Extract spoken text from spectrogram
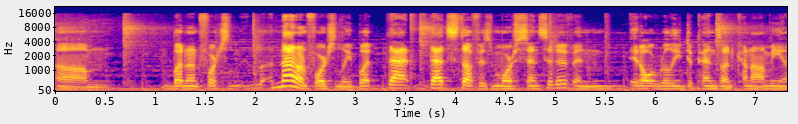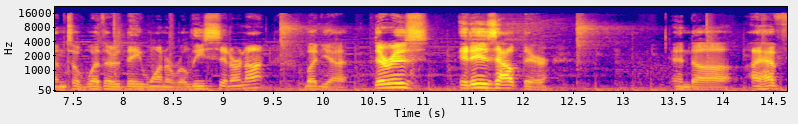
Um, but unfortunately, not unfortunately, but that that stuff is more sensitive, and it all really depends on Konami onto whether they want to release it or not. But yeah, there is it is out there, and uh, I have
